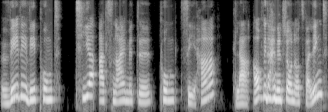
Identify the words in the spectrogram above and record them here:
www.tierarzneimittel.ch Klar, auch wieder in den Show Notes verlinkt.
